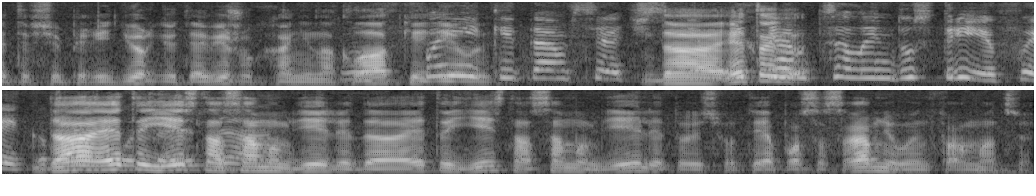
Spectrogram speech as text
это все передергивают. Я вижу, как они накладки ну, фейки делают. там всяческие. Да, это прям целая индустрия фейков. Да, работает, это есть да. на самом деле, да, это есть на самом деле. То есть вот я просто сравниваю информацию.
